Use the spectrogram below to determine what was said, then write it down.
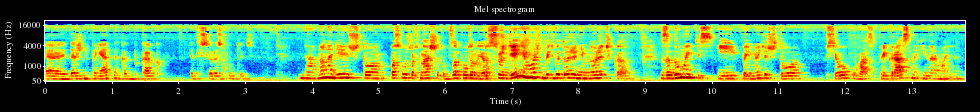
э, даже непонятно, как бы как это все распутать. Да, но надеюсь, что, послушав наши тут запутанные рассуждения, может быть, вы тоже немножечко задумаетесь и поймете, что все у вас прекрасно и нормально.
